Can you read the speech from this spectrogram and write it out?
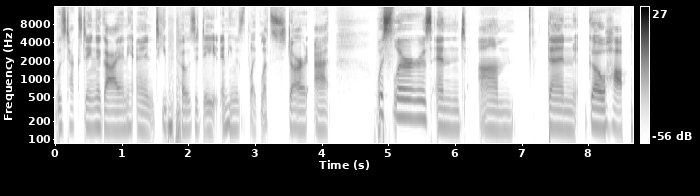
was texting a guy and, and he proposed a date and he was like, let's start at Whistler's and um, then go hop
